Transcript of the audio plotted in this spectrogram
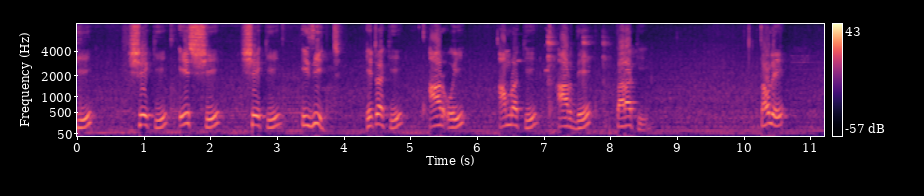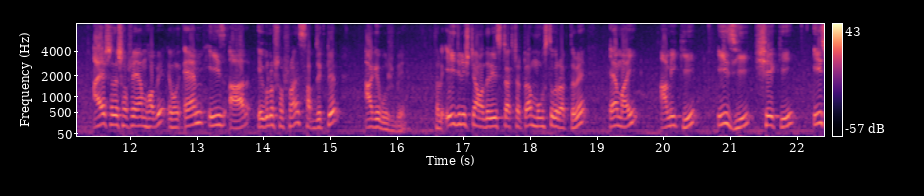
হি, সে কি? ইজ সি সে কি? Is it? এটা কি? আর ওই, আমরা কি? আর দে, তারা কি? তাহলে আয়ের সাথে সবসময় এম হবে এবং এম ইজ আর এগুলো সবসময় সাবজেক্টের আগে বসবে। তাহলে এই জিনিসটা আমাদের এই স্ট্রাকচারটা মুখস্থ করে রাখতে হবে। এম আই আমি কি ইজ হি সে কি ইজ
